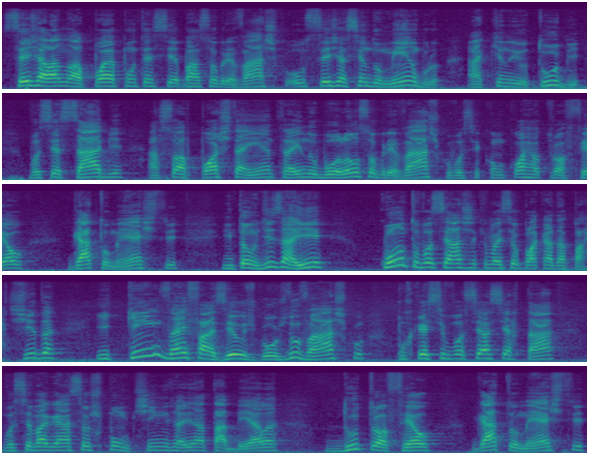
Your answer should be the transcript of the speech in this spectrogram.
seja lá no apoia.se barra sobre Vasco, ou seja sendo membro aqui no YouTube, você sabe, a sua aposta entra aí no Bolão Sobre Vasco, você concorre ao troféu Gato Mestre. Então diz aí quanto você acha que vai ser o placar da partida e quem vai fazer os gols do Vasco, porque se você acertar, você vai ganhar seus pontinhos ali na tabela do troféu Gato Mestre.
